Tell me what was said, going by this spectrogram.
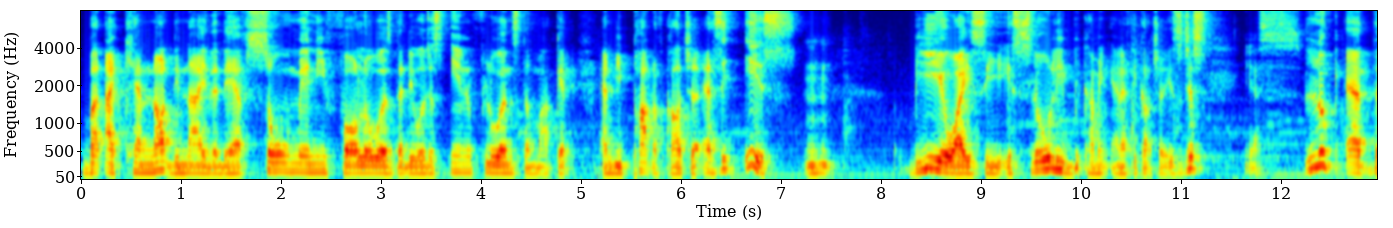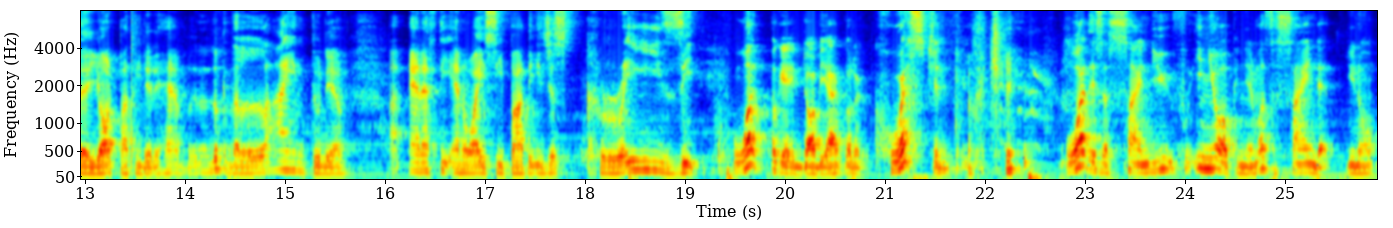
but I cannot deny that they have so many followers that they will just influence the market and be part of culture as it is. BAYC is slowly becoming NFT culture. It's just Yes. look at the yacht party that they have. Look at the line to their uh, NFT NYC party. It's just crazy. What? Okay, Dobby, I've got a question for you. Okay. what is a sign you in your opinion what's a sign that you know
